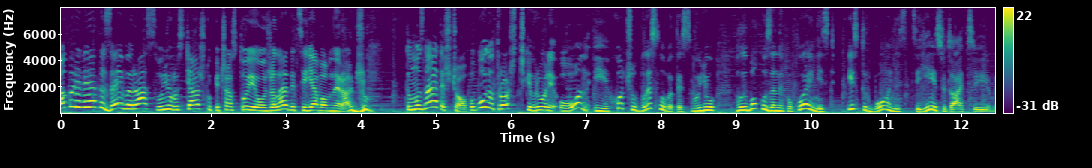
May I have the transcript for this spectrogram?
А перевіряти зайвий раз свою розтяжку під час тої ожеледиці я вам не раджу. Тому знаєте що? Побуду трошечки в ролі ООН і хочу висловити свою глибоку занепокоєність і стурбованість цією ситуацією.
